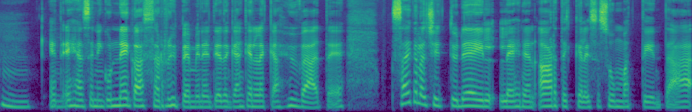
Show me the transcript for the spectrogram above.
Hmm. Että eihän se niin kuin negassa rypeminen tietenkään kenellekään hyvää tee. Psychology Today-lehden artikkelissa summattiin tämä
